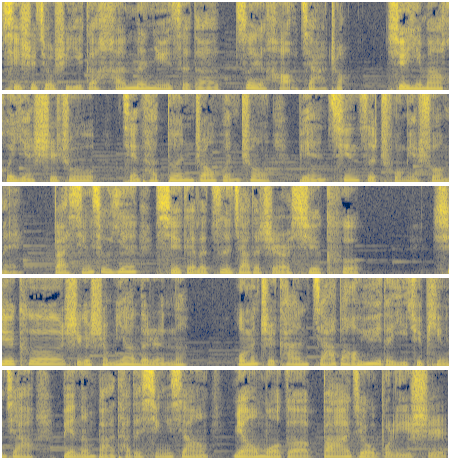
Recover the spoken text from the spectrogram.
其实就是一个寒门女子的最好嫁妆。薛姨妈慧眼识珠，见她端庄稳重，便亲自出面说媒，把邢岫烟许给了自家的侄儿薛克。薛科是个什么样的人呢？我们只看贾宝玉的一句评价，便能把他的形象描摹个八九不离十。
